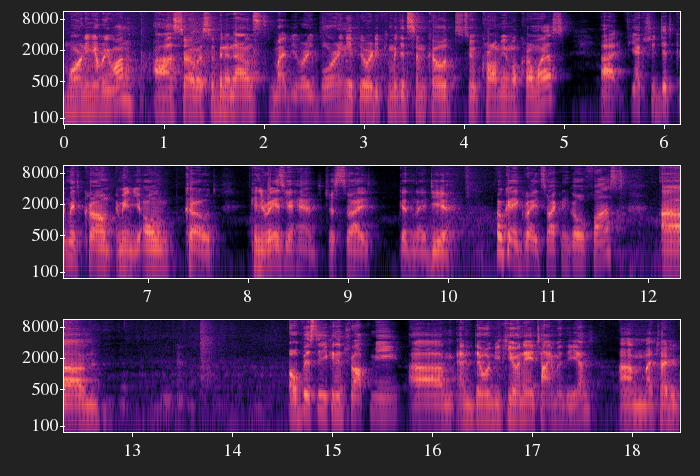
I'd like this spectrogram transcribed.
Morning, everyone. Uh, so as has been announced, it might be very boring if you already committed some code to Chromium or Chrome OS. Uh, if you actually did commit Chrome, I mean your own code, can you raise your hand just so I get an idea? Okay, great. So I can go fast. Um, obviously, you can interrupt me, um, and there will be Q&A time at the end. Um, I try to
